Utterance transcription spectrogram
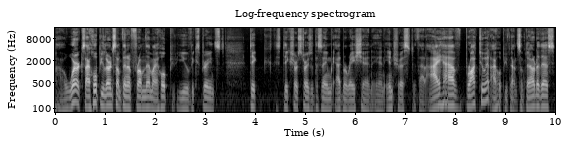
uh, works. I hope you learned something from them. I hope you've experienced Dick Dick short stories with the same admiration and interest that I have brought to it. I hope you've gotten something out of this,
